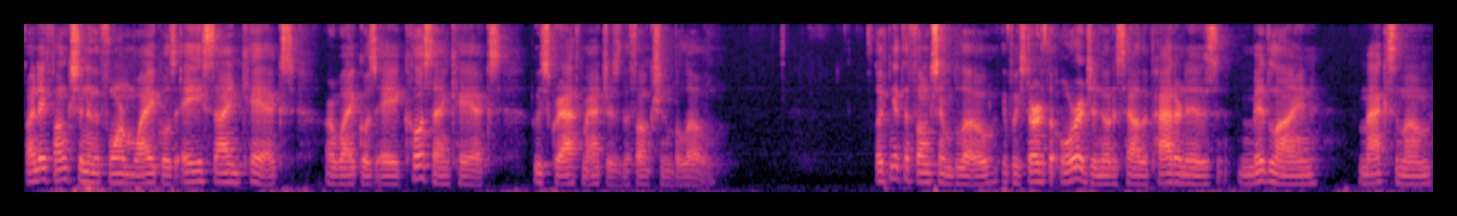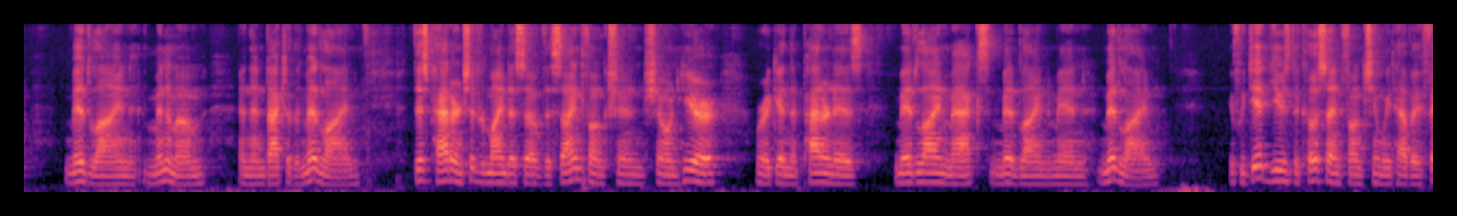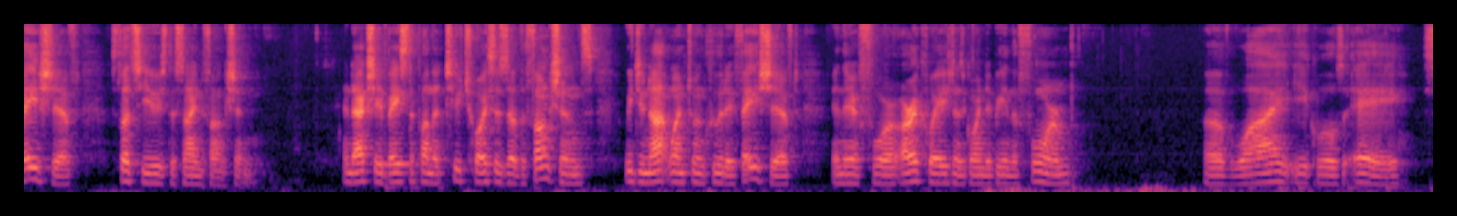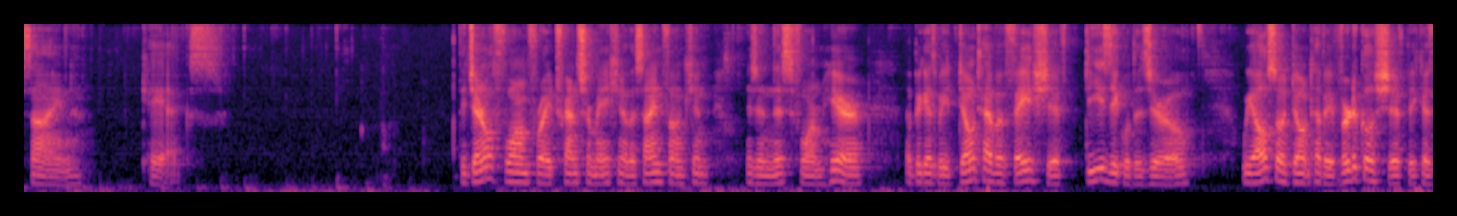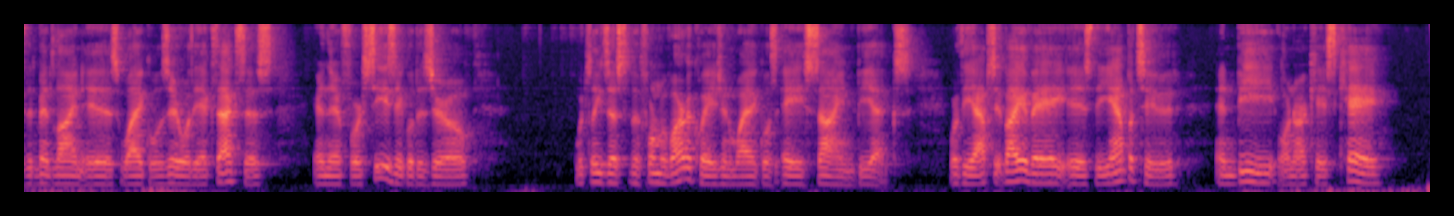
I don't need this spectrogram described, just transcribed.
Find a function in the form y equals a sine kx or y equals a cosine kx whose graph matches the function below. Looking at the function below, if we start at the origin, notice how the pattern is midline, maximum, midline, minimum, and then back to the midline. This pattern should remind us of the sine function shown here, where again the pattern is midline, max, midline, min, midline. If we did use the cosine function, we'd have a phase shift, so let's use the sine function. And actually, based upon the two choices of the functions, we do not want to include a phase shift, and therefore our equation is going to be in the form of y equals a sine kx. The general form for a transformation of the sine function is in this form here, but because we don't have a phase shift, d is equal to 0, we also don't have a vertical shift because the midline is y equals 0 with the x-axis, and therefore c is equal to 0, which leads us to the form of our equation y equals a sine bx, where the absolute value of a is the amplitude, and b, or in our case k,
